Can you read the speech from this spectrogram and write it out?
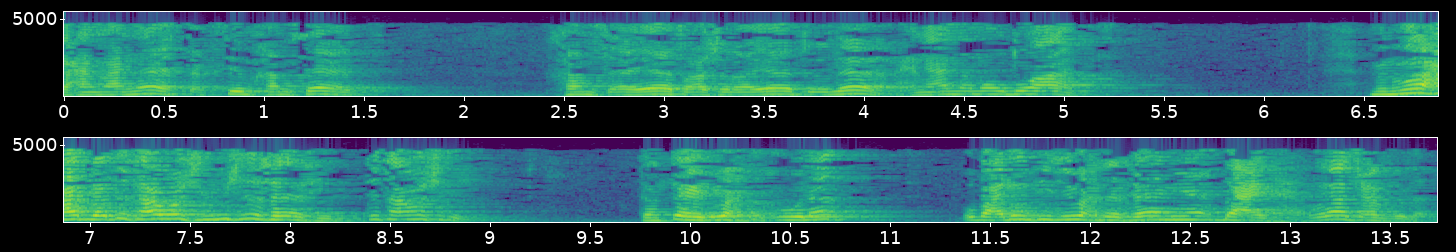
إحنا ما تقسيم خمسات. خمس آيات وعشر آيات. لا إحنا عندنا موضوعات. من واحد لتسعة وعشرين مش لثلاثين تسعة وعشرين. تنتهي الوحدة الأولى وبعدين تيجي وحدة ثانية بعدها وراجع الغلام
